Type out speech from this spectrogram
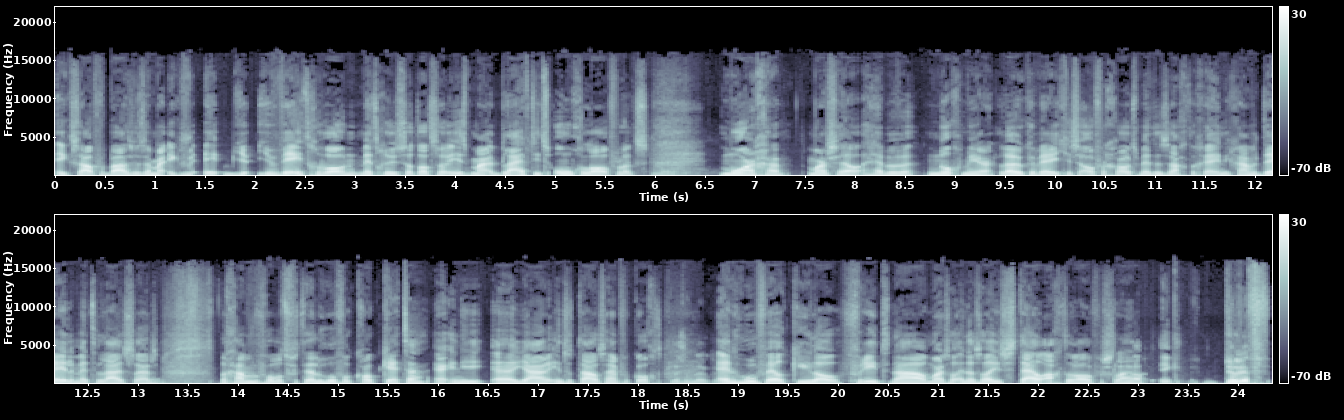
ik zou verbaasd zijn, maar ik, ik- je, je weet gewoon met Guus dat dat zo is. Maar het blijft iets ongelooflijks. Morgen, Marcel, hebben we nog meer leuke weetjes over Groots met een zachte G. Die gaan we delen met de luisteraars. Dan gaan we bijvoorbeeld vertellen hoeveel kroketten er in die eh, jaren in totaal zijn verkocht. Dat is een leuke. En hoeveel kilo friet. Nou, Marcel, en dan zal je stijl achterover slaan. Ik durf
